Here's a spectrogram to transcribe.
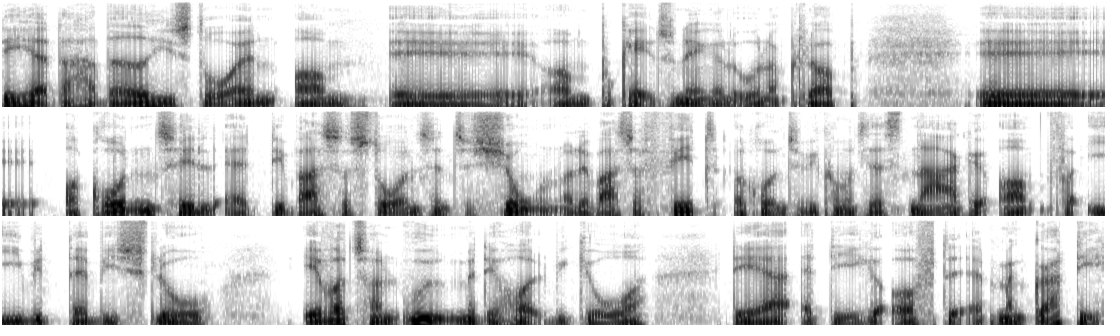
det her, der har været historien om, øh, om pokalturneringerne under Klopp. Øh, og grunden til, at det var så stor en sensation, og det var så fedt, og grunden til, at vi kommer til at snakke om for evigt, da vi slog Everton ud med det hold, vi gjorde, det er, at det ikke er ofte, at man gør det.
